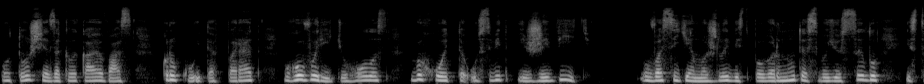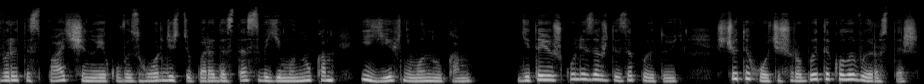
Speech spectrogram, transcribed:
Отож я закликаю вас крокуйте вперед, говоріть у голос, виходьте у світ і живіть. У вас є можливість повернути свою силу і створити спадщину, яку ви з гордістю передасте своїм онукам і їхнім онукам. Дітей у школі завжди запитують, що ти хочеш робити, коли виростеш.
